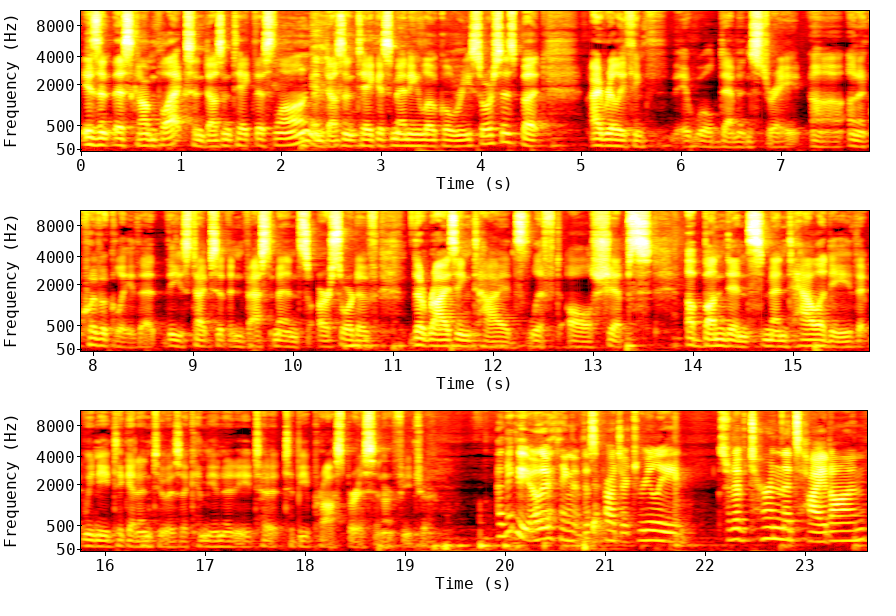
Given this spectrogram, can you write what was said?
isn't this complex and doesn't take this long and doesn't take as many local resources. But I really think it will demonstrate uh, unequivocally that these types of investments are sort of the rising tides lift all ships abundance mentality that we need to get into as a community to, to be prosperous in our future. I think the other thing that this project really sort of turned the tide on,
